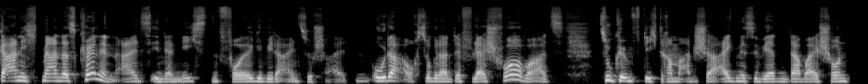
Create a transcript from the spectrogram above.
gar nicht mehr anders können, als in der nächsten Folge wieder einzuschalten. Oder auch sogenannte Flash-Forwards. Zukünftig dramatische Ereignisse werden dabei schon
